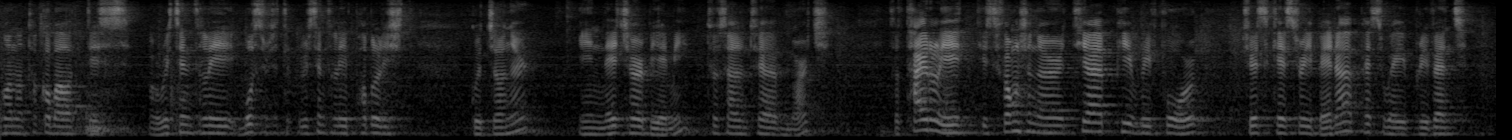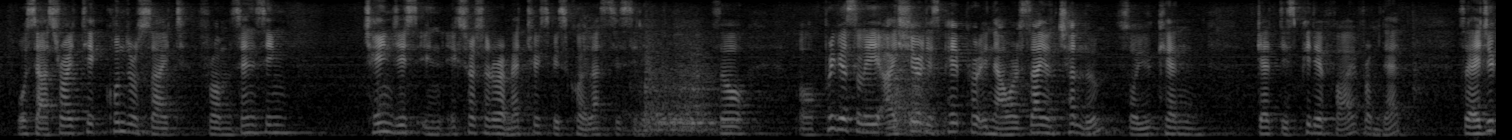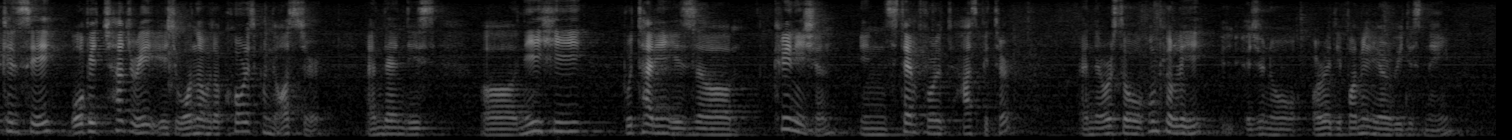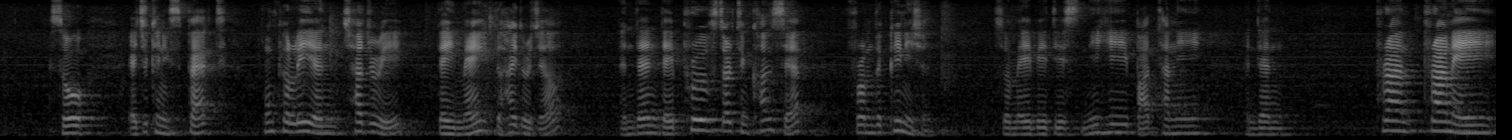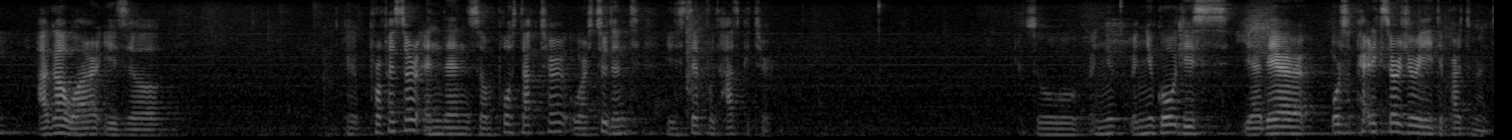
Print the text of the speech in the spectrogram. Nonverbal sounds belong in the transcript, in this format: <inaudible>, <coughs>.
I'm gonna talk about this recently, most recently published good journal in Nature BME 2012 March. The title is Dysfunctional TRPV4 GSK3 beta pathway prevent osteoarthritic chondrocyte from sensing changes in extracellular matrix viscoelasticity. So uh, previously I shared this paper in our science chat room, so you can get this PDF file from that. So as you can see, Obi Chaudhuri is one of the corresponding authors, and then this uh, Nidhi Bhutani is a clinician in Stanford Hospital, and also Hongpyo Lee, as you know, already familiar with this name. So as you can expect, Hongpyo Lee and Chaudhuri, they made the hydrogel, and then they prove certain concept from the clinician. So maybe this Nidhi Bhutani and then Pran, Pranay Agarwal is a, professor and then some postdoctor or student in Stanford Hospital. So when you when you go this yeah they're orthopedic surgery department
